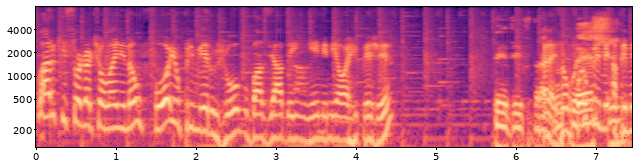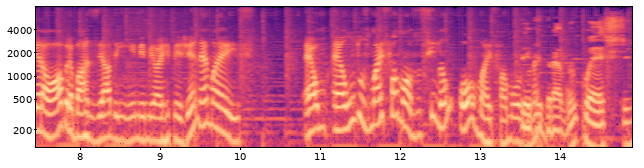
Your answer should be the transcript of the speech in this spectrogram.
claro que Sword Art Online não foi o primeiro jogo baseado em MMORPG. Teve Dragon Aliás, não Quest. foi a primeira obra baseada em MMORPG, né? Mas é um, é um dos mais famosos, se não o mais famoso, Teve né? Dragon Quest.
